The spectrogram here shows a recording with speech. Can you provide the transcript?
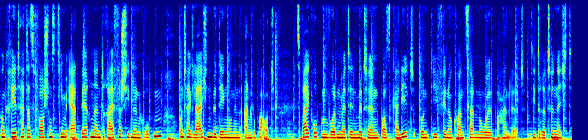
Konkret hat das Forschungsteam Erdbeeren in drei verschiedenen Gruppen unter gleichen Bedingungen angebaut. Zwei Gruppen wurden mit den Mitteln Boscalit und Difenoconazole behandelt, die dritte nicht.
